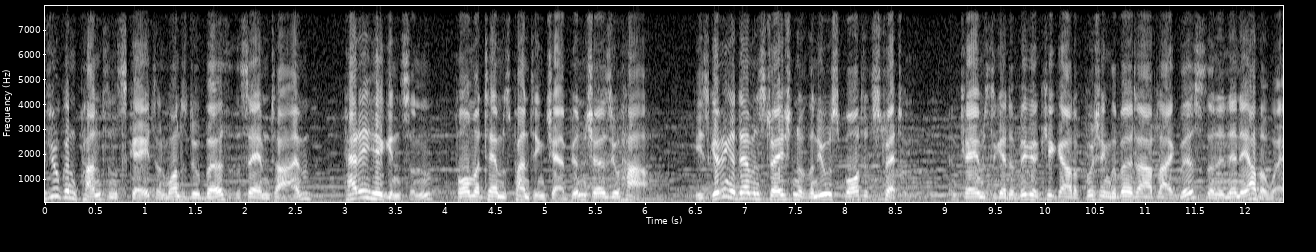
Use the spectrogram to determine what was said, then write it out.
If you can punt and skate and want to do both at the same time, Harry Higginson, former Thames punting champion, shows you how. He's giving a demonstration of the new sport at Streatham and claims to get a bigger kick out of pushing the boat out like this than in any other way.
